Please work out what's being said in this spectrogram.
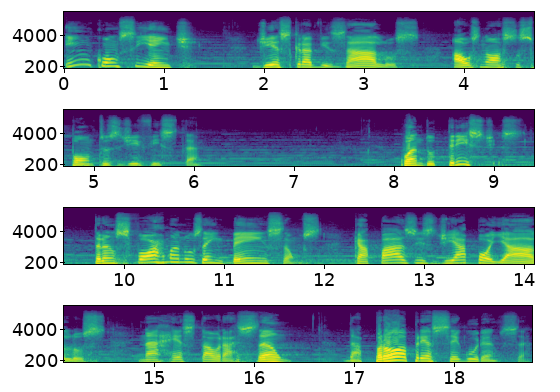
inconsciente de escravizá-los aos nossos pontos de vista. Quando tristes, transforma-nos em bênçãos capazes de apoiá-los na restauração da própria segurança.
